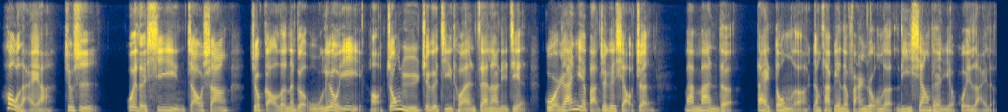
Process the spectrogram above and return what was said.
后来呀，就是为了吸引招商，就搞了那个五六亿啊。终于这个集团在那里建，果然也把这个小镇慢慢的带动了，让它变得繁荣了。离乡的人也回来了。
